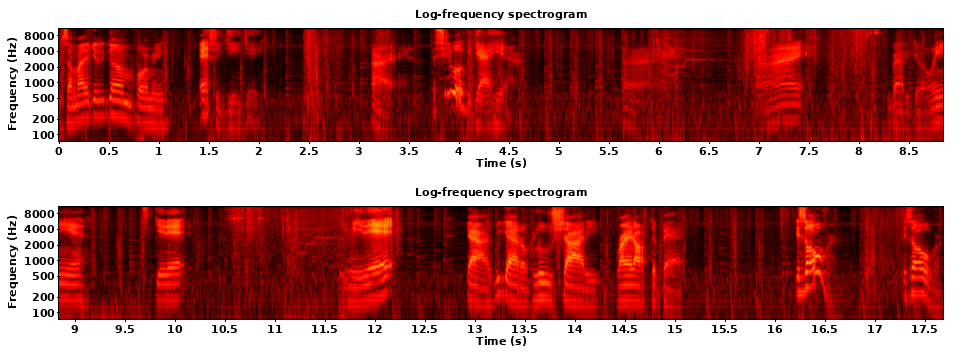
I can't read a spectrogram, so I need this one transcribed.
Somebody get a gun for me? That's a GG. Alright, let's see what we got here. Alright. Alright. About to go in. Let's get it. Give me that. Guys, we got a blue shotty right off the bat. It's over. It's over.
